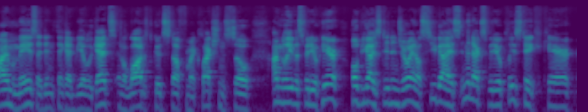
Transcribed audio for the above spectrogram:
I'm amazed I didn't think I'd be able to get, and a lot of good stuff for my collection. So I'm going to leave this video here. Hope you guys did enjoy, and I'll see you guys in the next video. Please take care.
